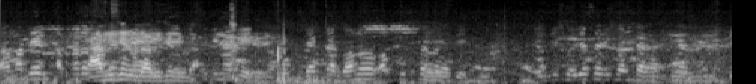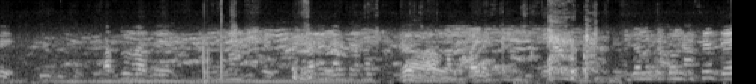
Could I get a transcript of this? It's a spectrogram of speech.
আমাদের আপনারা আবিজের উড়া, আবিজের উড়া। কিছুদিন আগে যে একটা গণ অভ্যুত্থান হয়েছে। এই যে স্বৈরাচারী সরকার বিরুদ্ধে ছাত্ররা যে দিচ্ছে জীবন দিচ্ছে যে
